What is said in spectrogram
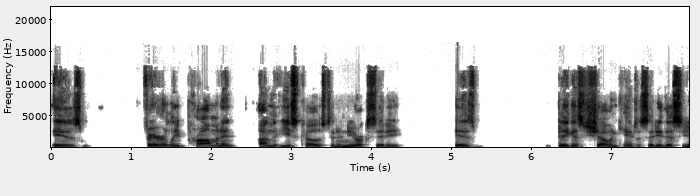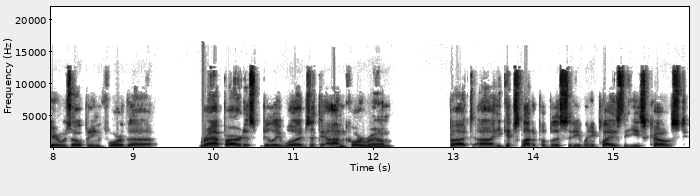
is fairly prominent on the East Coast and in New York City. His biggest show in Kansas City this year was opening for the rap artist Billy Woods at the Encore Room, but uh, he gets a lot of publicity when he plays the East Coast.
